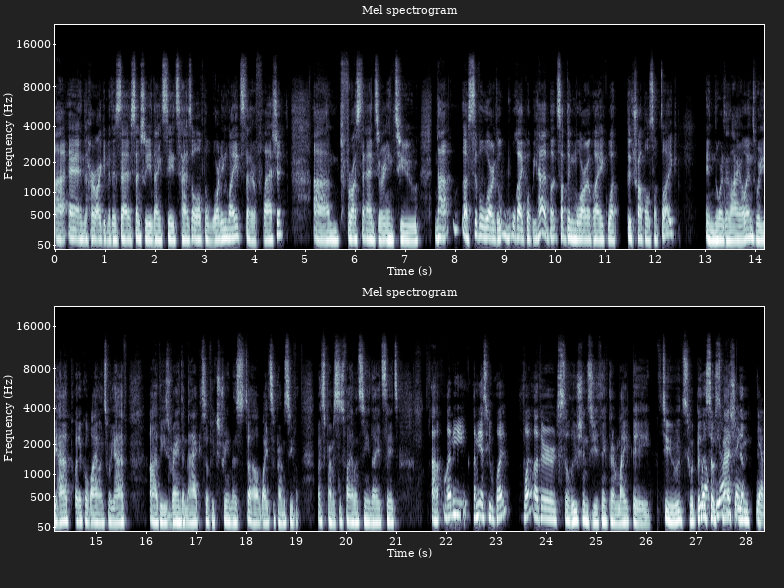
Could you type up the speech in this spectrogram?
Uh, and her argument is that essentially the United States has all of the warning lights that are flashing um, for us to enter into not a civil war like what we had, but something more like what the Troubles looked like in Northern Ireland, where you have political violence, where you have uh, these random acts of extremist uh, white supremacy, white supremacist violence in the United States. Uh, let me let me ask you what what other solutions do you think there might be to so, well, so the smashing thing, them? Yeah,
